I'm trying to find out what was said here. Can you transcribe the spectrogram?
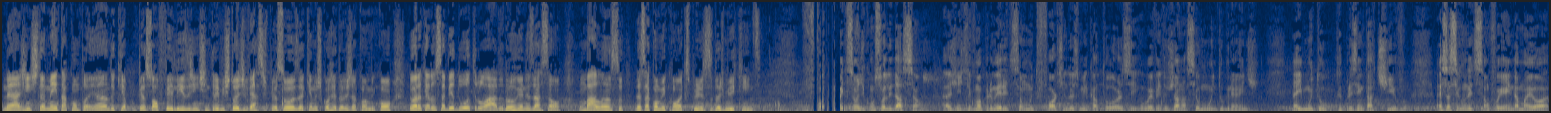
né? A gente também está acompanhando, que é o pessoal feliz, a gente entrevistou diversas pessoas aqui nos corredores da Comic Con. Agora eu quero saber do outro lado, da organização. Um balanço dessa Comic Con Experience 2015. Foi uma edição de consolidação. A gente teve uma primeira edição muito forte em 2014, o evento já nasceu muito grande né, e muito representativo. Essa segunda edição foi ainda maior,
